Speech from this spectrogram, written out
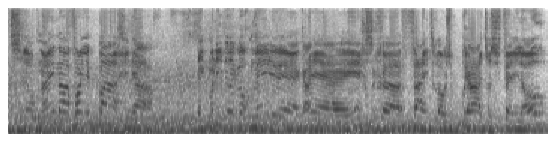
Schrijf mij maar van je pagina. Denk maar niet dat ik nog medewerk aan je rechtsige, feiteloze praatjes, Velo.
